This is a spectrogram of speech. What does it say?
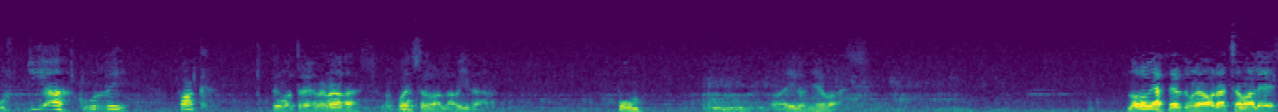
¡Hostia! ¡Corre! ¡Fuck! Tengo tres granadas. Me pueden salvar la vida. ¡Pum! Ahí lo llevas. No lo voy a hacer de una hora, chavales,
